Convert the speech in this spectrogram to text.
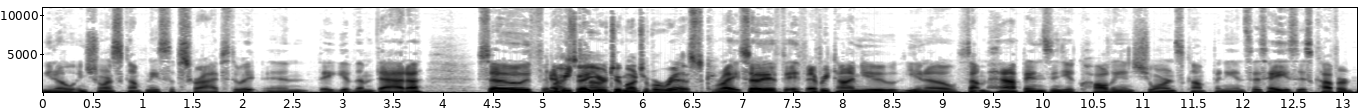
you know insurance companies subscribes to it and they give them data. So if They every say time, you're too much of a risk. Right. So if, if every time you you know something happens and you call the insurance company and says, "Hey, is this covered?"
